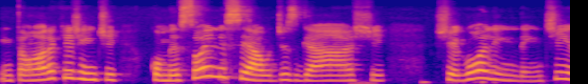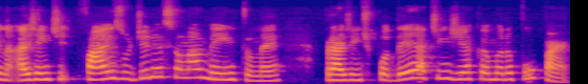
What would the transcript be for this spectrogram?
Então, na hora que a gente começou a iniciar o desgaste, chegou ali em dentina, a gente faz o direcionamento, né? Para a gente poder atingir a câmara pulpar.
